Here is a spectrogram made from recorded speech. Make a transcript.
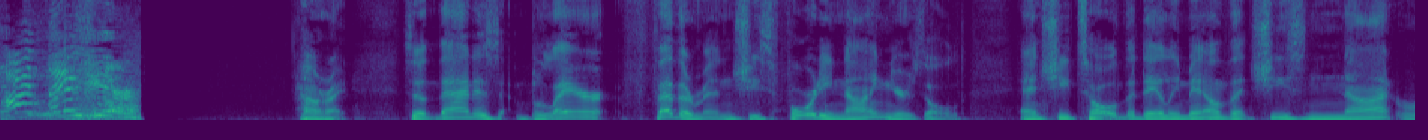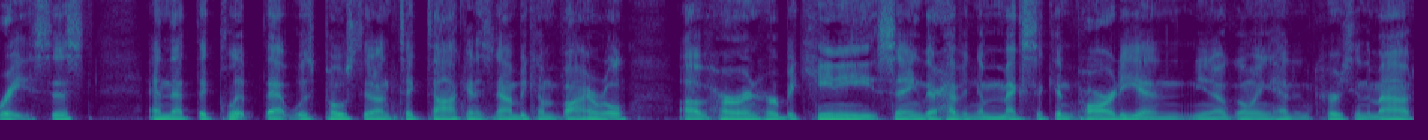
I live here. All right. So that is Blair Featherman. She's 49 years old, and she told the Daily Mail that she's not racist and that the clip that was posted on TikTok and has now become viral of her in her bikini saying they're having a Mexican party and, you know, going ahead and cursing them out,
